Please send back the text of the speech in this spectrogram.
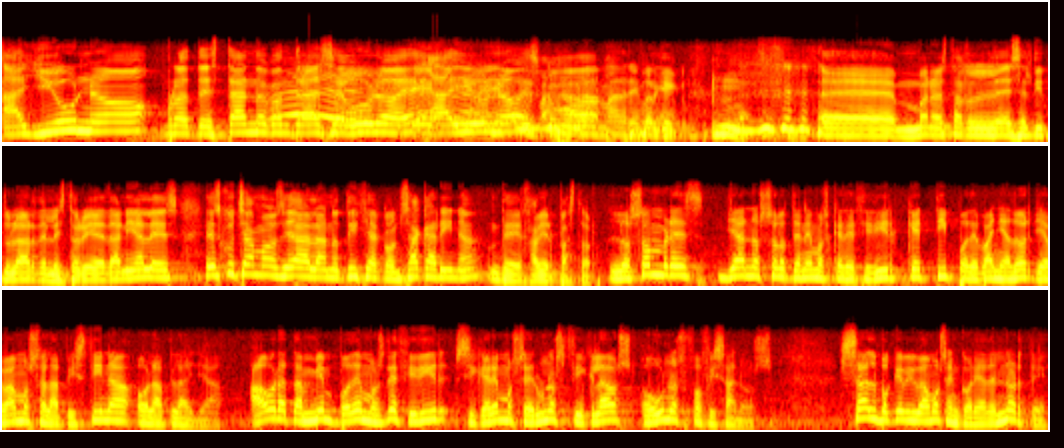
Hay uno protestando contra el seguro, ¿eh? Hay uno, es como... Madre Porque, eh, bueno, este es el titular de la historia de Daniels. Escuchamos ya la noticia con Sacarina de Javier Pastor. Los hombres ya no solo tenemos que decidir qué tipo de bañador llevamos a la piscina o la playa. Ahora también podemos decidir si queremos ser unos ciclaos o unos fofisanos. Salvo que vivamos en Corea del Norte.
